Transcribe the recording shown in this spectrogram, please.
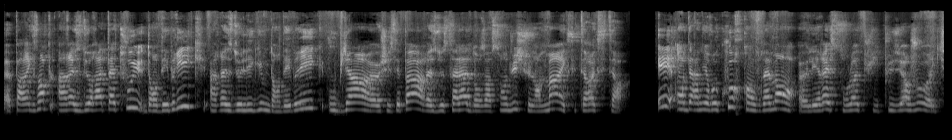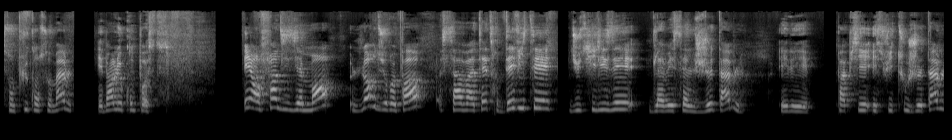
Euh, par exemple, un reste de ratatouille dans des briques, un reste de légumes dans des briques, ou bien, euh, je sais pas, un reste de salade dans un sandwich le lendemain, etc., etc. Et en dernier recours, quand vraiment euh, les restes sont là depuis plusieurs jours et qui sont plus consommables, eh ben le compost. Et enfin, dixièmement, lors du repas, ça va être d'éviter d'utiliser de la vaisselle jetable et les papiers essuie-tout jetables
